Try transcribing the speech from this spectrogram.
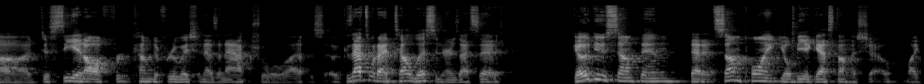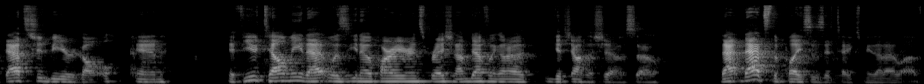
uh, to see it all fr- come to fruition as an actual episode. Because that's what I tell listeners. I said, go do something that at some point you'll be a guest on the show. Like that should be your goal. And if you tell me that was you know part of your inspiration, I'm definitely going to get you on the show. So that that's the places it takes me that I love.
